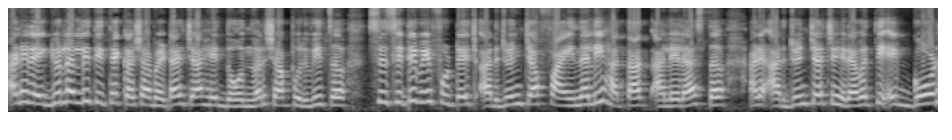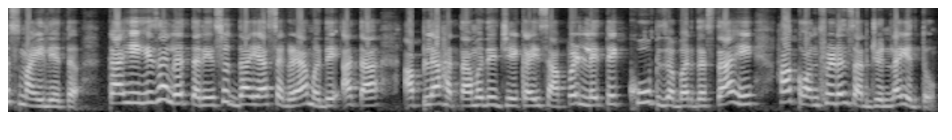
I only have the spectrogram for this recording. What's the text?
आणि रेग्युलरली तिथे कशा भेटायच्या? हे दोन वर्षापूर्वीचं C C T V footage अर्जुनच्या फायनली हातात आलेलं असतं. आणि अर्जुनच्या चेहऱ्यावरती एक गोड स्माईल येतं. काहीही झालं तरी सुद्धा या सगळ्यामध्ये आता आपल्या हातामध्ये जे काही सापडले ते खूप जबरदस्त आहे. हा कॉन्फिडन्स अर्जुनला येतो.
